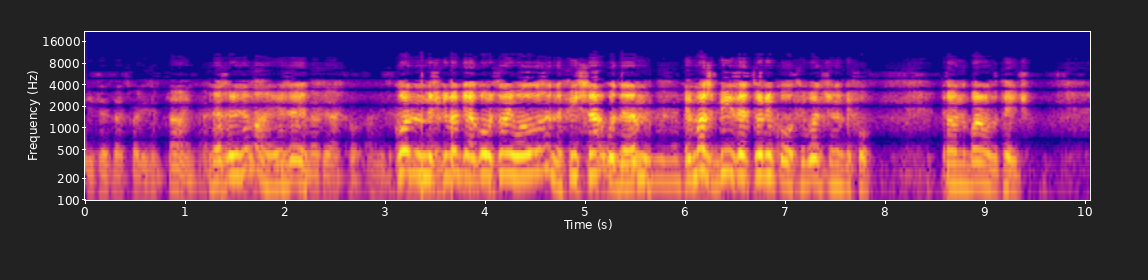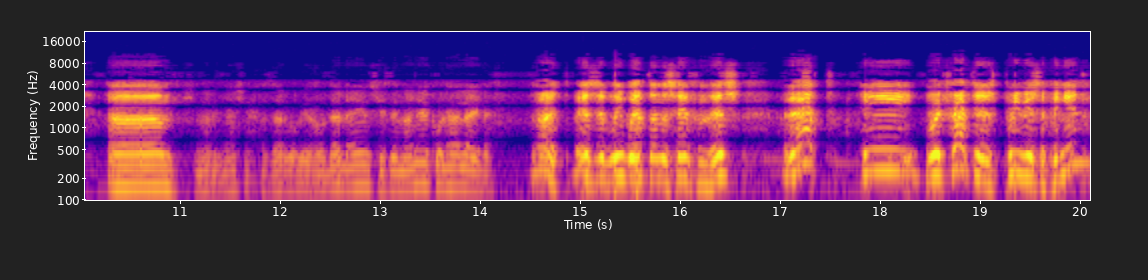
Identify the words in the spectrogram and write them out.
he says that's what he's implying. Akko, that's what he's implying. He's saying, according to Mishkanot Yaakov, it's not well, listen, if he sat with them, it must be that Tony quote, he mentioned it before, on the bottom of the page. Um, right, basically we have to understand from this that he retracted his previous opinion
